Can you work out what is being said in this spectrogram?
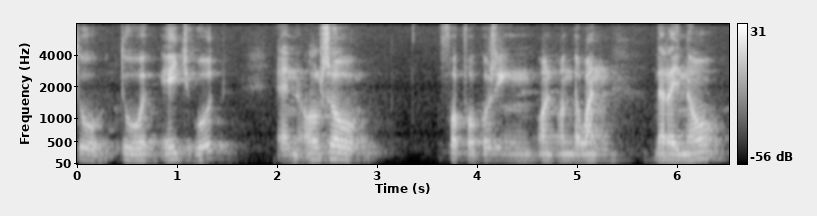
to to age good and also fo- focusing on, on the one that I know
